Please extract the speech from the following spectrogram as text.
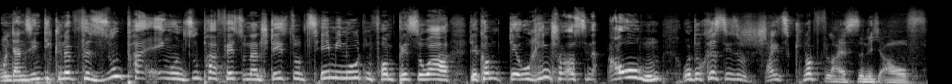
Und dann sind die Knöpfe super eng und super fest und dann stehst du 10 Minuten vom Pissoir, dir kommt der Urin schon aus den Augen und du kriegst diese scheiß Knopfleiste nicht auf.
